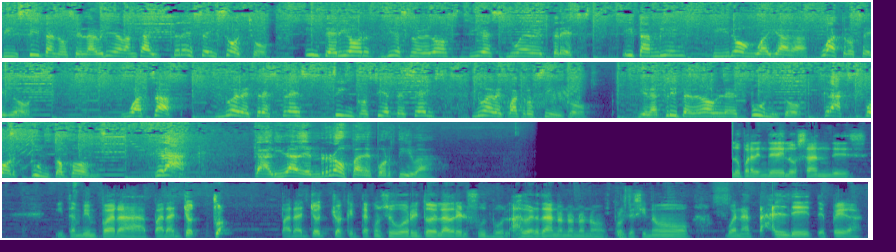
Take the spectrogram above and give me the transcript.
Visítanos en la Avenida Bancay 368, Interior 1092-1093 y también Girón Guayaga 462. WhatsApp 933-576-945 y en la www.cracksport.com. Crack, calidad en ropa deportiva. para Dende de los Andes y también para, para Joshua, para Joshua que está con su gorrito de ladre el fútbol. Ah, verdad, no, no, no, no, porque si no, buena tarde, te pega.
